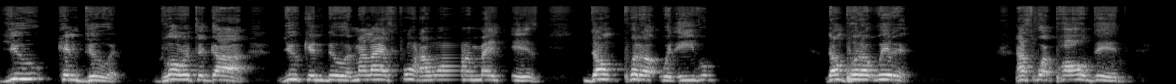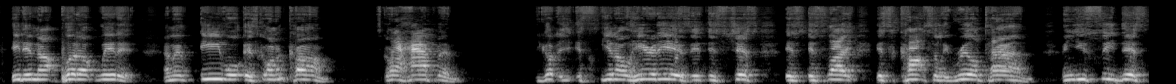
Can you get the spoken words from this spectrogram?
you can do it. Glory to God. You can do it. My last point I want to make is don't put up with evil. Don't put up with it. That's what Paul did. He did not put up with it. I mean, evil is going to come. It's going to happen. You got, you know, here it is. It, it's just, it's, it's like it's constantly real time, and you see this,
